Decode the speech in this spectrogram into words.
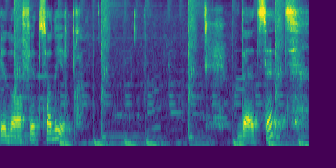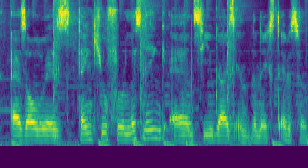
إضافة صديق That's it. As always, thank you for listening and see you guys in the next episode.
